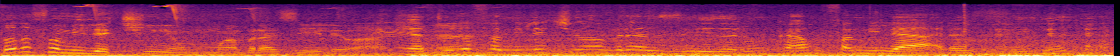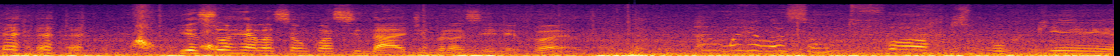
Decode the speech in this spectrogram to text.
Toda família tinha uma Brasília, eu acho. É, toda a né? família tinha uma Brasília, era um carro familiar, assim. E a sua relação com a cidade, Brasília, qual é? É uma relação muito forte, porque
